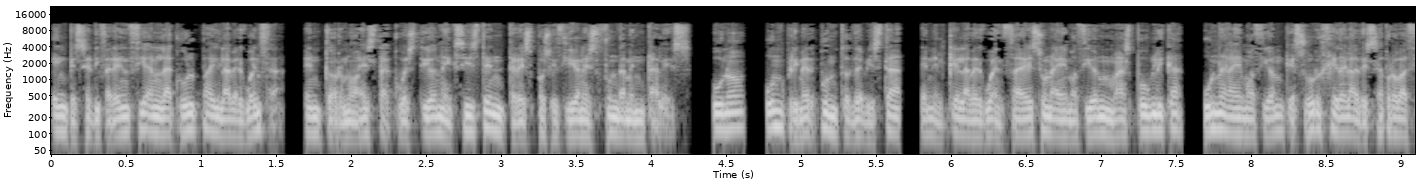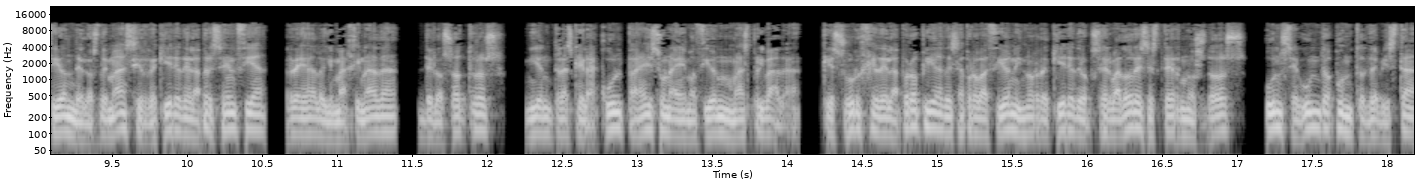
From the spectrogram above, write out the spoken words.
¿En qué se diferencian la culpa y la vergüenza? En torno a esta cuestión existen tres posiciones fundamentales. 1. Un primer punto de vista, en el que la vergüenza es una emoción más pública, una emoción que surge de la desaprobación de los demás y requiere de la presencia, real o imaginada, de los otros, mientras que la culpa es una emoción más privada, que surge de la propia desaprobación y no requiere de observadores externos. 2. Un segundo punto de vista,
